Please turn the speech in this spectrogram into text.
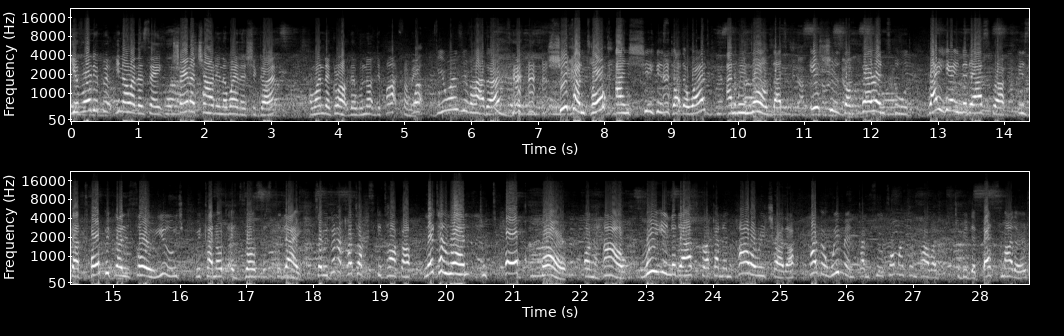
You've already, you know what they say, train a child in the way they should go, and when they grow up, they will not depart from it. Well, viewers, you've had her. she can talk, and she has got the word, and we know that issues of parenthood right here in the diaspora is a topic that is so huge, we cannot exhaust it today. So we're going to catch up with Kitaka later on to talk more on how we in the diaspora can empower each other, how the women can feel so much empowered to be the best mothers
